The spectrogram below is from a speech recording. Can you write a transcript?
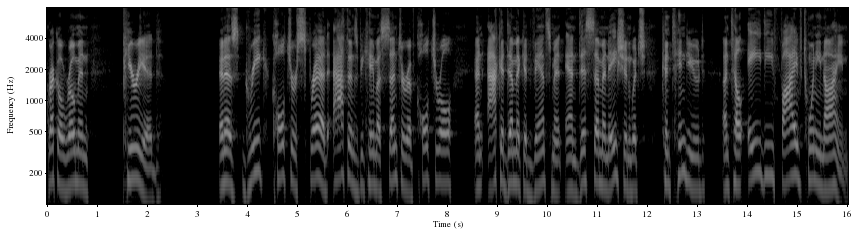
Greco-Roman period. And as Greek culture spread, Athens became a center of cultural and academic advancement and dissemination, which continued until AD 529,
